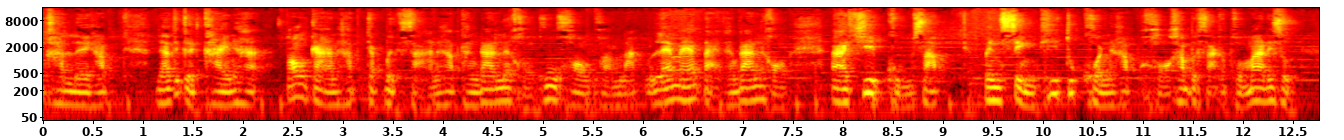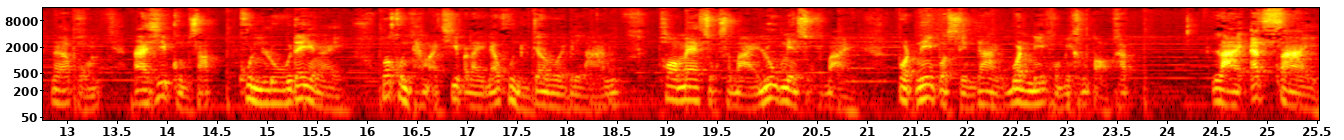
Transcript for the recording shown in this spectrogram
ำคัญเลยครับ แล้วถ้าเกิดใครนะฮะต้องการนะครับจะปรึกษานะครับทางด้านเรื่องของคู่ครองความรัก และแม้แต่ทางด้านเรื่องของอาชีพขุมทรัพย์ เป็นสิ่งที่ทุกคนนะครับ ขอคำปรึกษากับผมมากที่สุดนะครับผมอาชีพขุมทรัพย์ คุณรู้ได้ยังไง ว่าคุณทำอาชีพอะไรแล้วคุณถึงจะรวยเป็นล้าน พ่อแม่สุขสบาย ลูกเมียสุขสบายปลดหนี้ปลดสินได้ วันนี้ผมมีคำตอบครับ Line แอดไซน์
